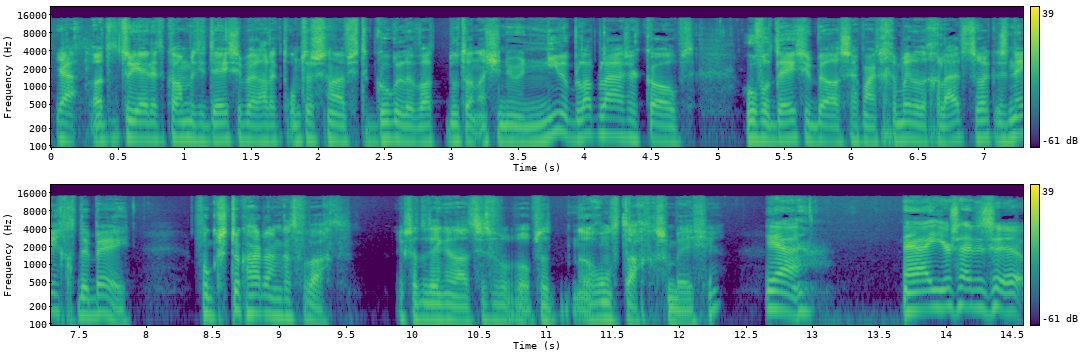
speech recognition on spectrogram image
Ja, want toen jij dat kwam met die decibel, had ik het ondertussen even te googelen. Wat doet dan als je nu een nieuwe bladblazer koopt? Hoeveel decibel is zeg maar het gemiddelde geluidsdruk? Dat is 90 dB. Vond ik een stuk harder dan ik had verwacht. Ik zat te denken, nou, het zit op, op de, rond de 80 zo'n beetje. Ja. Nou ja, hier zeiden ze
